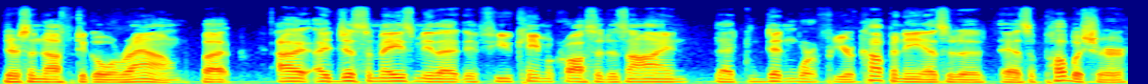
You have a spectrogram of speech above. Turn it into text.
there's enough to go around, but I, it just amazed me that if you came across a design that didn't work for your company as a as a publisher,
